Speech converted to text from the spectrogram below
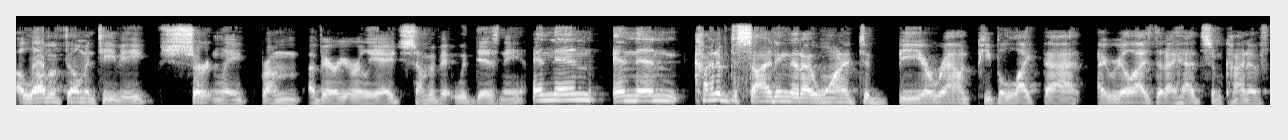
a love of film and TV, certainly from a very early age, some of it with Disney, and then and then kind of deciding that I wanted to be around people like that. I realized that I had some kind of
